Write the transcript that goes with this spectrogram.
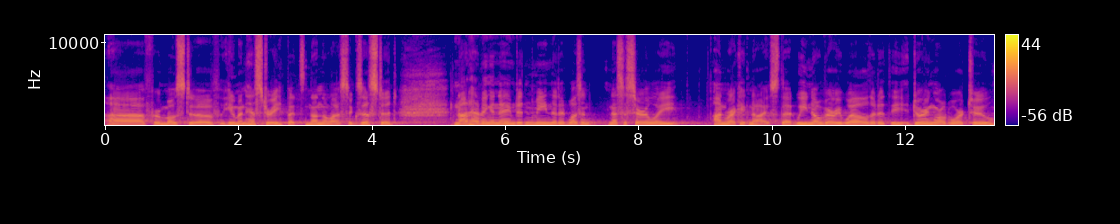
uh, for most of human history, but nonetheless existed. not having a name didn't mean that it wasn't necessarily unrecognized, that we know very well that at the, during World War II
